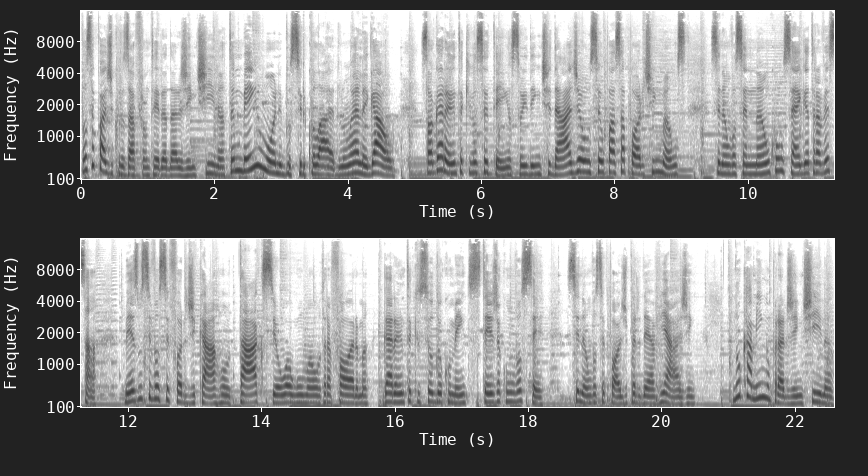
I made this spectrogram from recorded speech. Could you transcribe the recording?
Você pode cruzar a fronteira da Argentina também um ônibus circular, não é legal? Só garanta que você tenha sua identidade ou seu passaporte em mãos, senão você não consegue atravessar. Mesmo se você for de carro, táxi ou alguma outra forma, garanta que o seu documento esteja com você, senão você pode perder a viagem. No caminho para a Argentina,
